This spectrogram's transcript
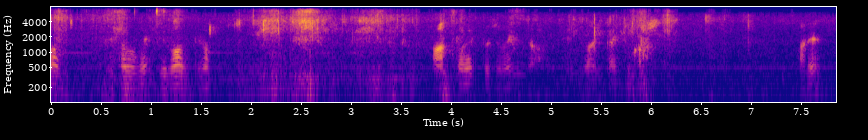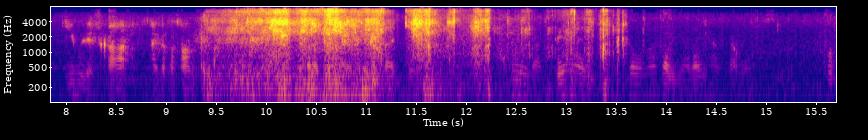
ネタのね、出番ってなった時に、アンタネットじゃないんだって言われたりとか、あれギブですか相方さんとか、言われたり声が出ない状況の中で柳原がもうずっと、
